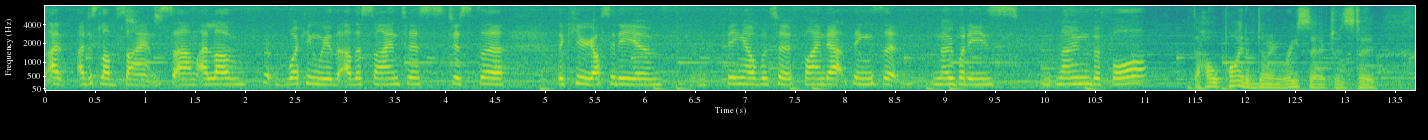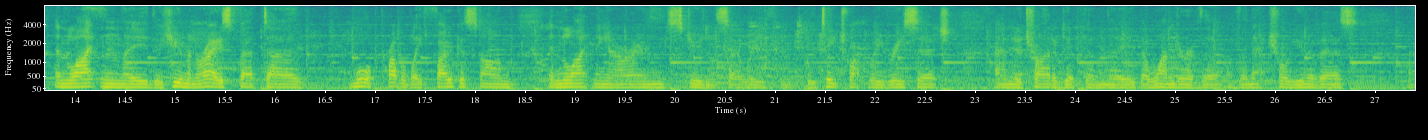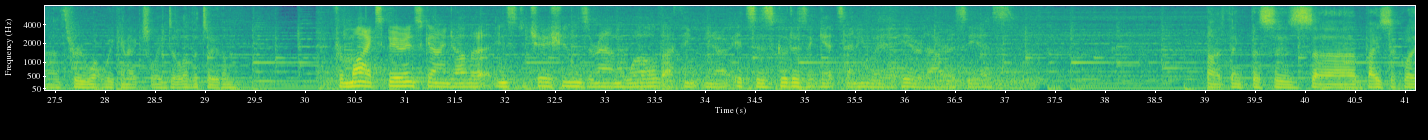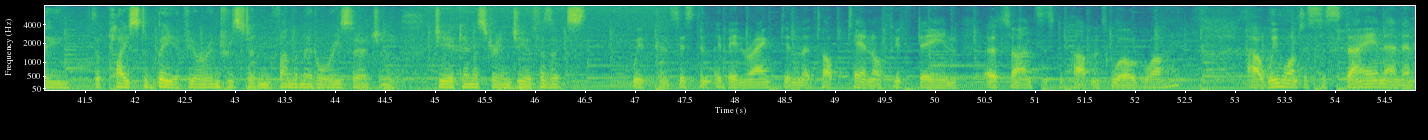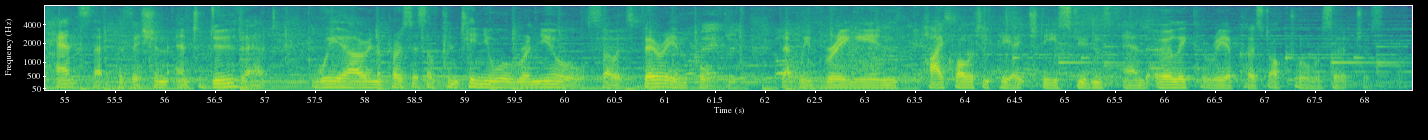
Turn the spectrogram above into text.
I, I just love science. Um, I love working with other scientists, just the, the curiosity of being able to find out things that nobody's known before. The whole point of doing research is to enlighten the, the human race, but uh, more probably focused on enlightening our own students. So we, we teach what we research and we try to give them the, the wonder of the, of the natural universe uh, through what we can actually deliver to them. From my experience going to other institutions around the world, I think you know it's as good as it gets anywhere here at RSES. I think this is uh, basically the place to be if you're interested in fundamental research in geochemistry and geophysics. We've consistently been ranked in the top 10 or 15 earth sciences departments worldwide. Uh, we want to sustain and enhance that position and to do that we are in a process of continual renewal, so it's very important that we bring in high quality PhD students and early career postdoctoral researchers.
